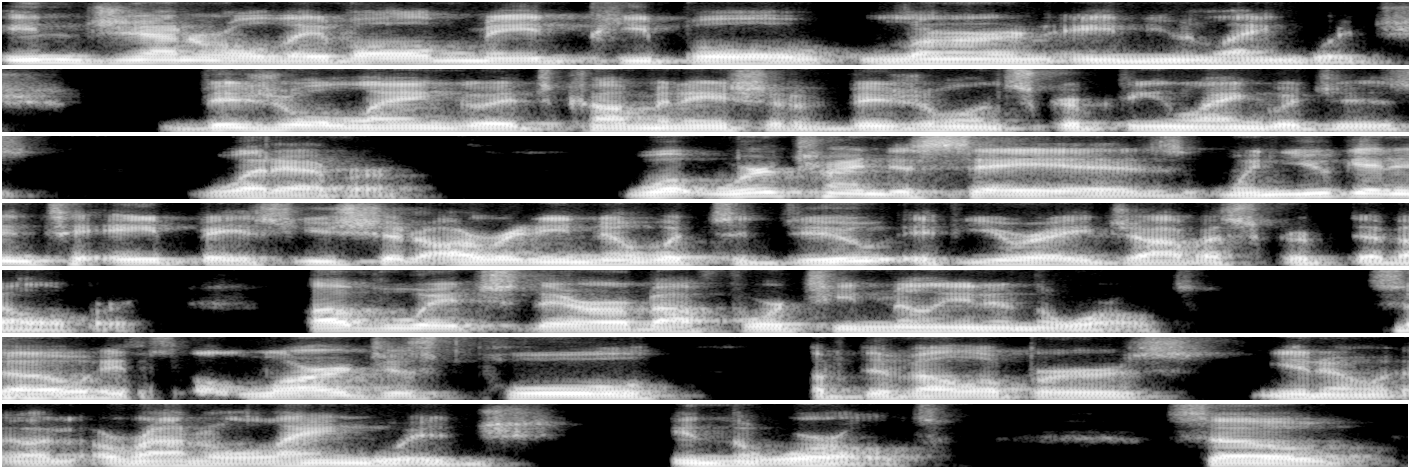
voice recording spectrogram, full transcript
in general, they've all made people learn a new language, visual language, combination of visual and scripting languages, whatever. What we're trying to say is when you get into 8base, you should already know what to do if you're a JavaScript developer, of which there are about 14 million in the world. So mm-hmm. it's the largest pool of developers, you know, around a language in the world. So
